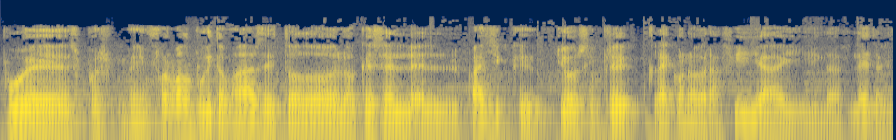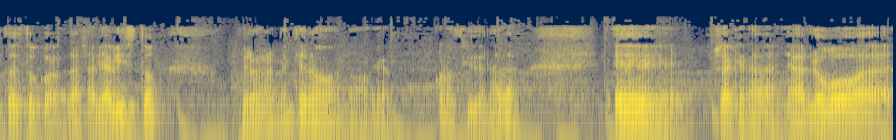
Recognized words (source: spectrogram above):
pues, pues me he informado un poquito más de todo lo que es el, el Magic, que yo siempre la iconografía y las letras y todo esto las había visto, pero realmente no, no había conocido nada. Eh, o sea que nada, ya luego ah,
